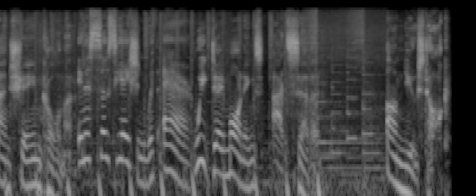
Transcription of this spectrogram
and Shane Coleman. In association with AIR. Weekday mornings at 7 on News Talk.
